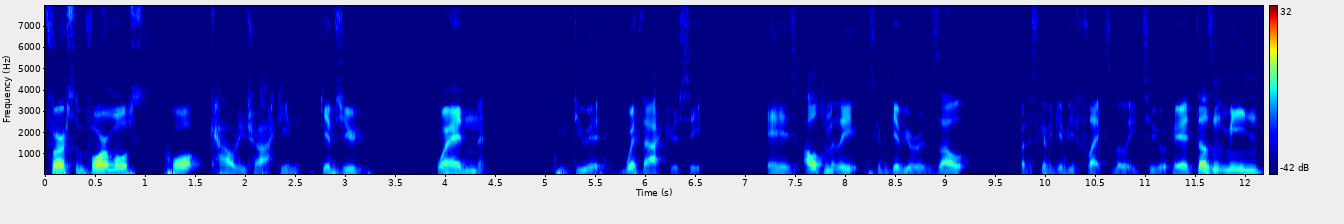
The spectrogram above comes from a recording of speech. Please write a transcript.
first and foremost, what calorie tracking gives you when you do it with accuracy is ultimately it's going to give you a result, but it's going to give you flexibility too. Okay, it doesn't mean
